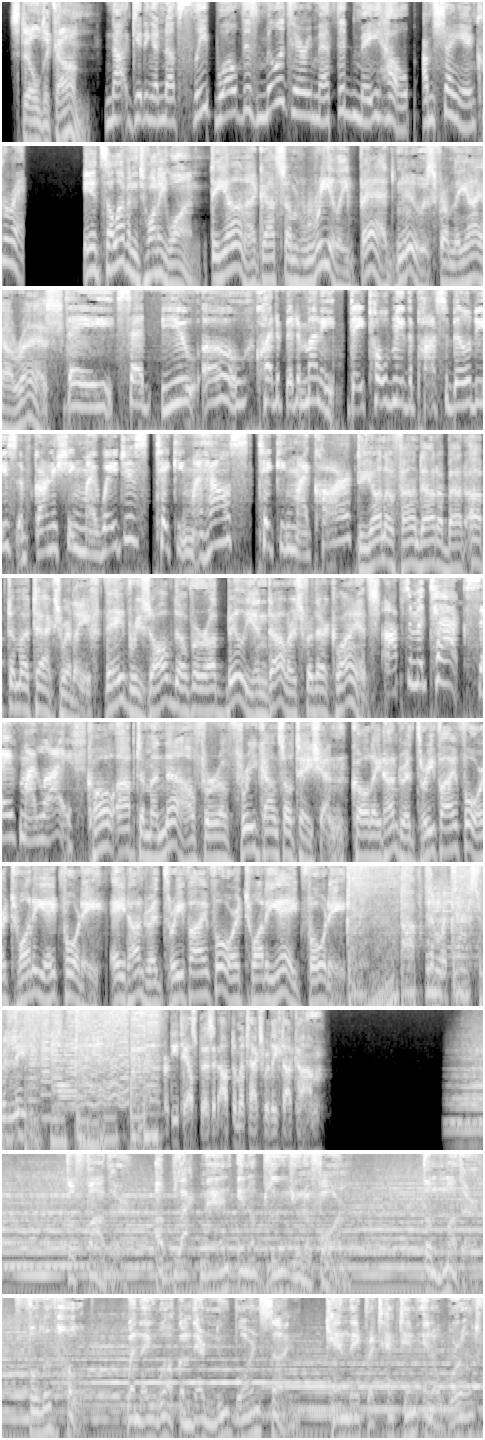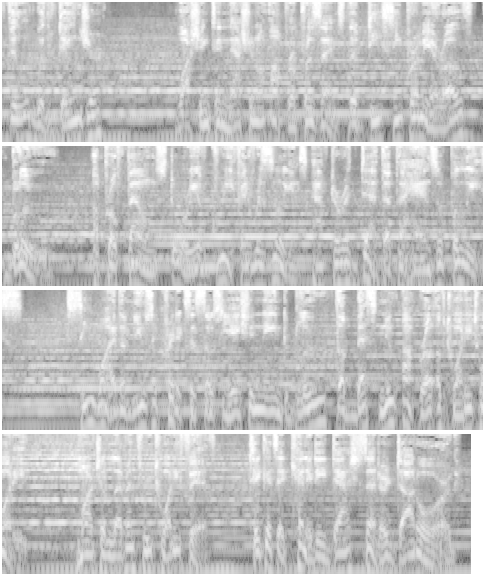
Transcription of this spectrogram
Still to come. Not getting enough sleep? Well, this military method may help. I'm Cheyenne Corin. It's 1121. Deanna got some really bad news from the IRS. They said you owe quite a bit of money. They told me the possibilities of garnishing my wages, taking my house, taking my car. Deanna found out about Optima Tax Relief. They've resolved over a billion dollars for their clients. Optima Tax saved my life. Call Optima now for a free consultation. Call 800 354 2840. 800 354 2840. Optima Tax Relief. For details, visit OptimaTaxRelief.com. The father, a black man in a blue uniform. The mother, full of hope when they welcome their newborn son. Can they protect him in a world filled with danger? Washington National Opera presents the DC premiere of Blue, a profound story of grief and resilience after a death at the hands of police. See why the Music Critics Association named Blue the best new opera of 2020. March 11th through 25th. Tickets at kennedy-center.org.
